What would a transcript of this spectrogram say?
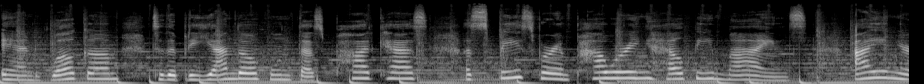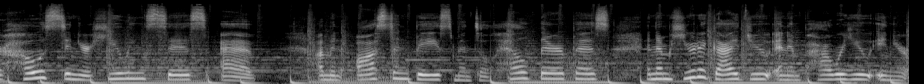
and welcome to the Brillando Juntas podcast, a space for empowering healthy minds. I am your host and your healing sis, Ev. I'm an Austin based mental health therapist, and I'm here to guide you and empower you in your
